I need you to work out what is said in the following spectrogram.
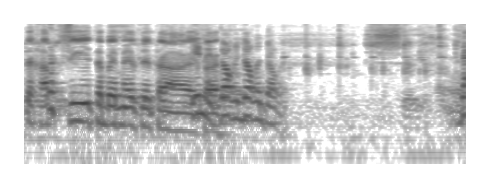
תחפשי את באמת את ה... הנה, דורי, דורי, דורי. די,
